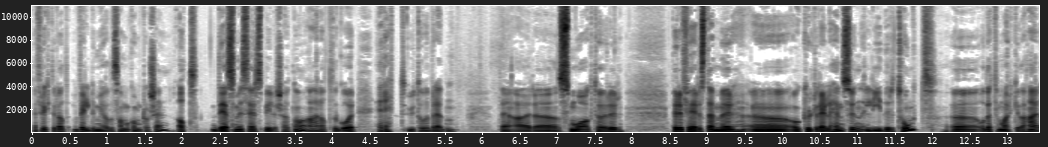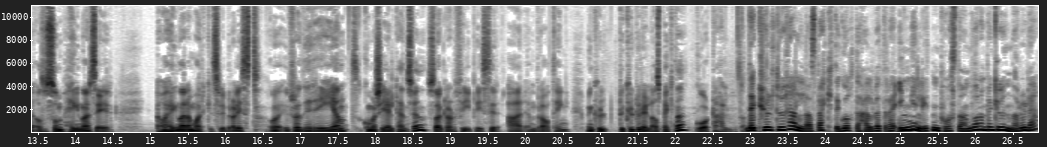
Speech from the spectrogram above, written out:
Jeg frykter at veldig mye av det samme kommer til å skje. At det som vi ser spiller seg ut nå, er at det går rett utover bredden. Det er uh, små aktører, perifere stemmer uh, og kulturelle hensyn lider tungt. Uh, og dette markedet her, altså som Hegnar sier, ja, Hegnar er markedsliberalist. Og ut fra et rent kommersielt hensyn så er det klart at fripriser er en bra ting. Men kult, det kulturelle aspektet går til helvete. Det kulturelle aspektet går til helvete. Det er ingen liten påstand. Hvordan begrunner du det?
